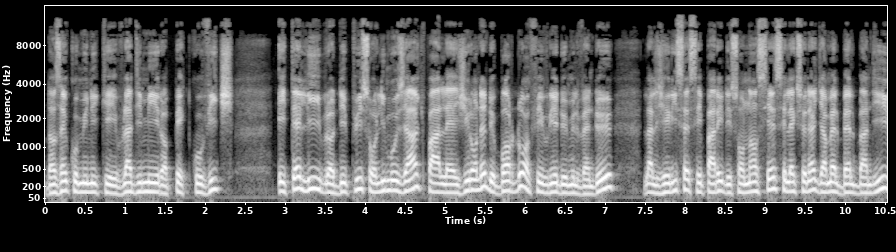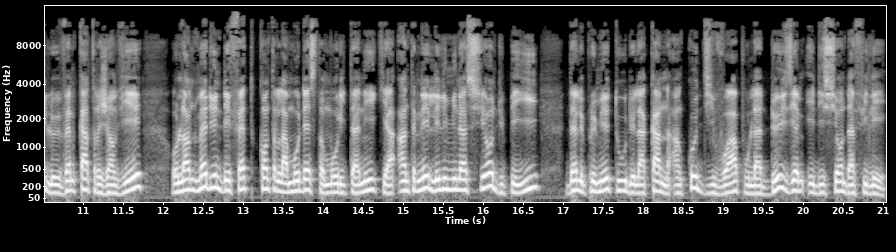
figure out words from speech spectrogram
dans un communiqué. Vladimir Petkovic était libre depuis son limogeage par les Girondins de Bordeaux en février 2022. L'Algérie s'est séparée de son ancien sélectionneur Jamel Belbandi le 24 janvier au lendemain d'une défaite contre la modeste Mauritanie qui a entraîné l'élimination du pays dès le premier tour de la Cannes en Côte d'Ivoire pour la deuxième édition d'affilée.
